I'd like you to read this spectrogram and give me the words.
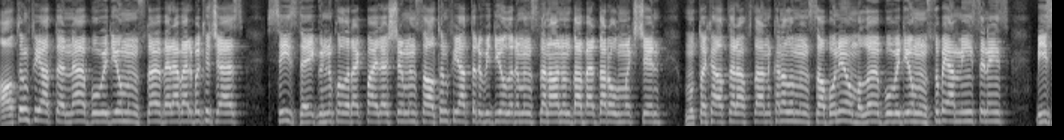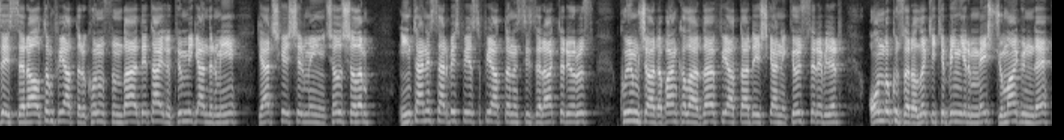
altın fiyatlarına bu videomuzda beraber bakacağız. Siz de günlük olarak paylaştığımız altın fiyatları videolarımızdan anında haberdar olmak için mutlaka alt taraftan kanalımıza abone olmalı. Bu videomuzu beğenmeyi biz de sizlere altın fiyatları konusunda detaylı tüm bilgilendirmeyi gerçekleştirmeye çalışalım. İnternet serbest piyasa fiyatlarını sizlere aktarıyoruz. Kuyumcularda bankalarda fiyatlar değişkenlik gösterebilir. 19 Aralık 2025 Cuma günde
